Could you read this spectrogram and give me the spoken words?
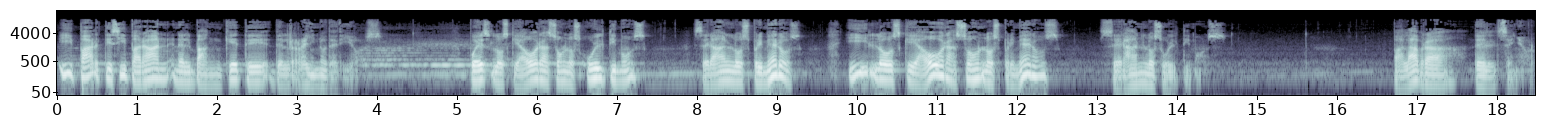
y participarán en el banquete del reino de Dios. Pues los que ahora son los últimos serán los primeros, y los que ahora son los primeros serán los últimos. Palabra del Señor.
